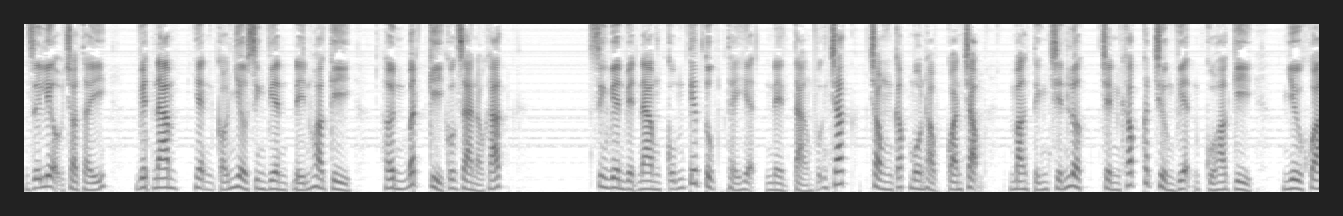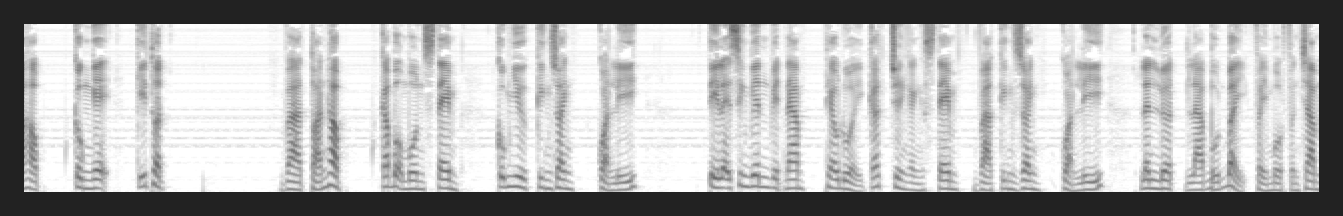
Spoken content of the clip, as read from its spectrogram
dữ liệu cho thấy Việt Nam hiện có nhiều sinh viên đến Hoa Kỳ hơn bất kỳ quốc gia nào khác. Sinh viên Việt Nam cũng tiếp tục thể hiện nền tảng vững chắc trong các môn học quan trọng mang tính chiến lược trên khắp các trường viện của Hoa Kỳ như khoa học, công nghệ, kỹ thuật và toán học, các bộ môn STEM cũng như kinh doanh, quản lý. Tỷ lệ sinh viên Việt Nam theo đuổi các chuyên ngành STEM và kinh doanh, quản lý lần lượt là 47,1%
